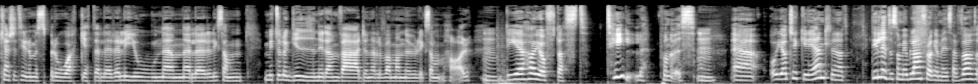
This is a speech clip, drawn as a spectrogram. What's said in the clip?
kanske till och med språket eller religionen eller liksom mytologin i den världen eller vad man nu liksom har. Mm. Det hör ju oftast till på något vis. Mm. Eh, och jag tycker egentligen att det är lite som ibland frågar mig så här, vad,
